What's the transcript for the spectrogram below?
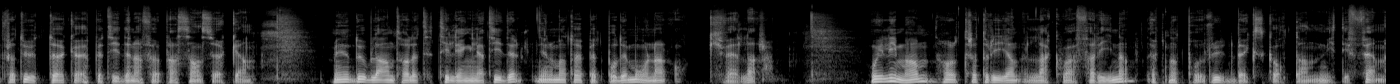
för att utöka öppettiderna för passansökan med dubbla antalet tillgängliga tider genom att ha öppet både morgnar och kvällar. Och i Limhamn har trattorian L'Aqua Farina öppnat på Rudbecksgatan 95.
